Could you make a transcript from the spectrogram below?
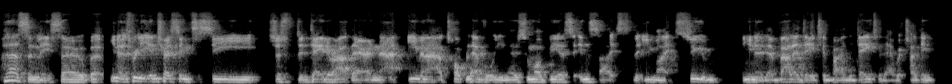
personally. So, but you know, it's really interesting to see just the data out there, and at, even at a top level, you know, some obvious insights that you might assume, you know, they're validated by the data there, which I think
